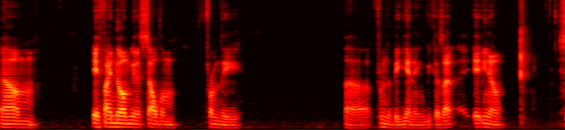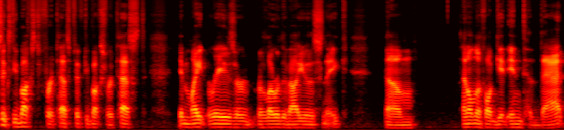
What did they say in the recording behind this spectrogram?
um, if I know I'm going to sell them from the uh, from the beginning because I, it, you know, sixty bucks for a test, fifty bucks for a test, it might raise or, or lower the value of the snake. Um, I don't know if I'll get into that,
